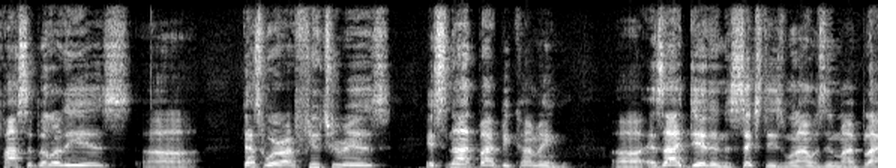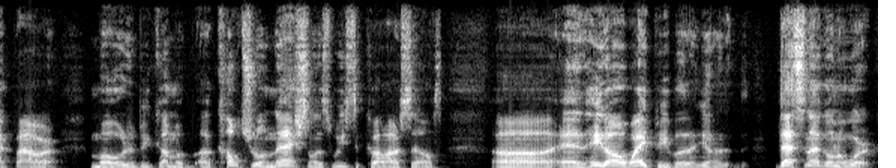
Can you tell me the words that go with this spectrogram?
possibility is. Uh, that's where our future is. It's not by becoming, uh, as I did in the 60s when I was in my Black Power mode and become a, a cultural nationalist, we used to call ourselves, uh, and hate all white people. You know, that's not going to work.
